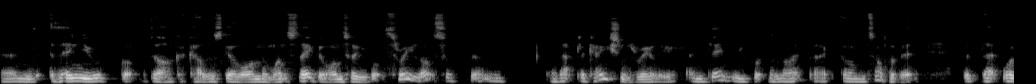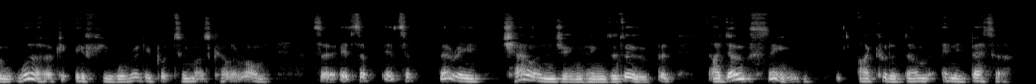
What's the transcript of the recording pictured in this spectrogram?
And then you've got the darker colours go on, and once they go on, so you've got three lots of um, of applications really, and then you put the light back on top of it but that won't work if you've already put too much colour on. So it's a it's a very challenging thing to do, but I don't think I could have done any better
